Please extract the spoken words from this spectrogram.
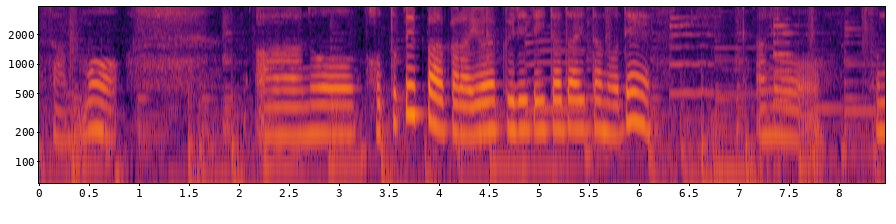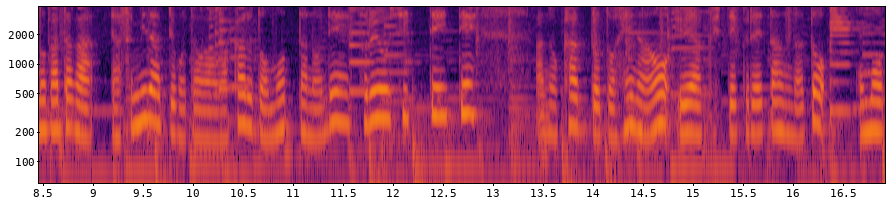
さんも「あのホットペッパーから予約入れていただいたのであのその方が休みだってことが分かると思ったのでそれを知っていてあのカットとヘナを予約してくれたんだと思っ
